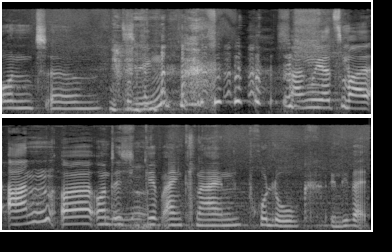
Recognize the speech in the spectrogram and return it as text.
Und ähm, deswegen fangen wir jetzt mal an äh, und ich gebe einen kleinen Prolog in die Welt.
